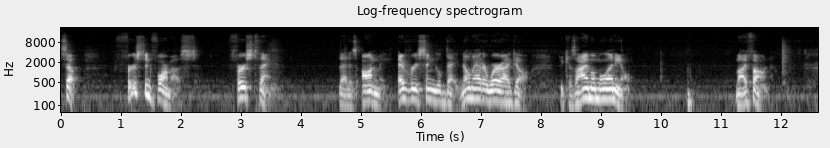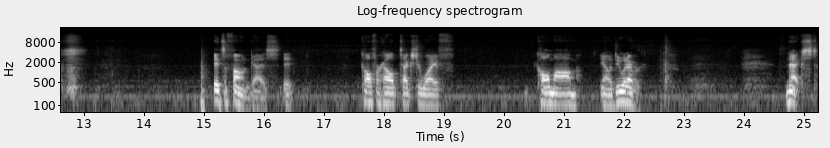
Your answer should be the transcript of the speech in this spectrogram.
So, first and foremost, first thing that is on me every single day, no matter where I go, because I'm a millennial. My phone. It's a phone, guys. It call for help, text your wife, call mom, you know, do whatever. Next,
